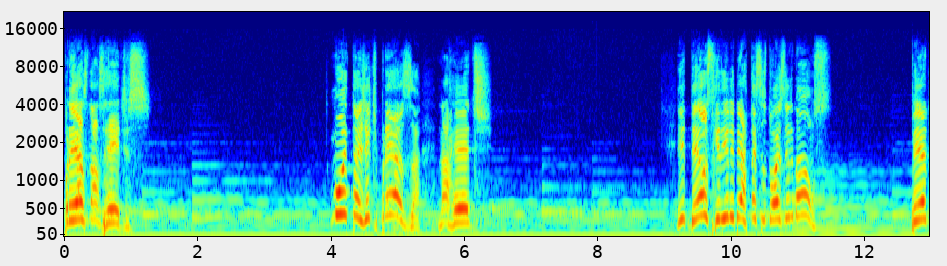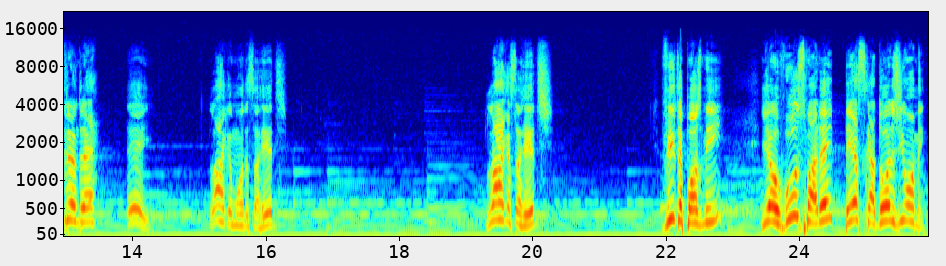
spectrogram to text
Preso nas redes. Muita gente presa na rede. E Deus queria libertar esses dois irmãos, Pedro e André. Ei, larga a mão dessa rede. Larga essa rede. Vinde após mim, e eu vos farei pescadores de homem.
